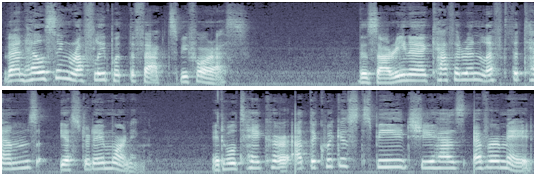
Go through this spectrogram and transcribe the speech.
Van Helsing roughly put the facts before us. The Czarina Catherine left the Thames yesterday morning. It will take her at the quickest speed she has ever made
